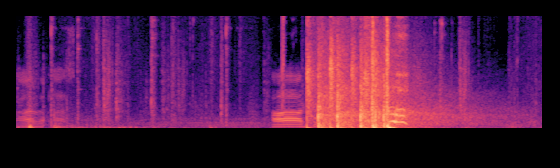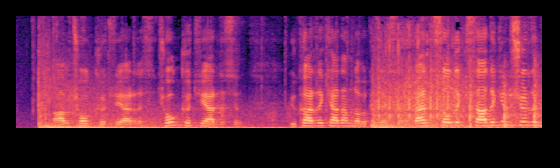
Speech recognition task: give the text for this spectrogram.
Abi nasıl? Aa arkadaş. Abi çok kötü yerdesin. Çok kötü yerdesin. Yukarıdaki adam da bakacak sana. Ben soldaki sağdakini düşürdüm.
